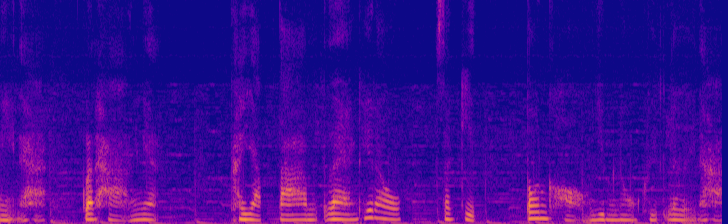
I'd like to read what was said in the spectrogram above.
นี่นะคะ กระถางเนี่ยขยับตามแรงที่เราสะกิดต้นของยิมโนคริสเลยนะคะ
